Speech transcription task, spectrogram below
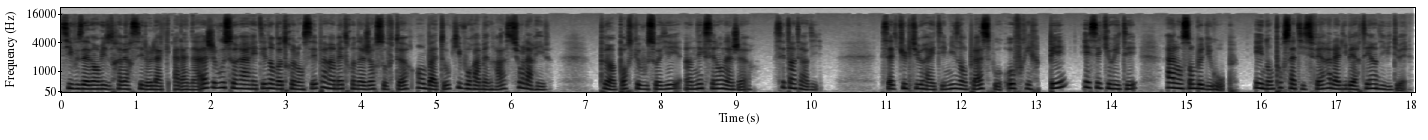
Si vous avez envie de traverser le lac à la nage, vous serez arrêté dans votre lancée par un maître nageur sauveteur en bateau qui vous ramènera sur la rive peu importe que vous soyez un excellent nageur. C'est interdit. Cette culture a été mise en place pour offrir paix et sécurité à l'ensemble du groupe, et non pour satisfaire à la liberté individuelle.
